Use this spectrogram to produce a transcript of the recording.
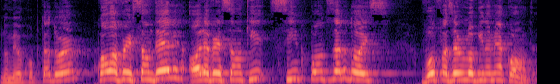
no meu computador. Qual a versão dele? Olha a versão aqui, 5.02. Vou fazer o login na minha conta.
